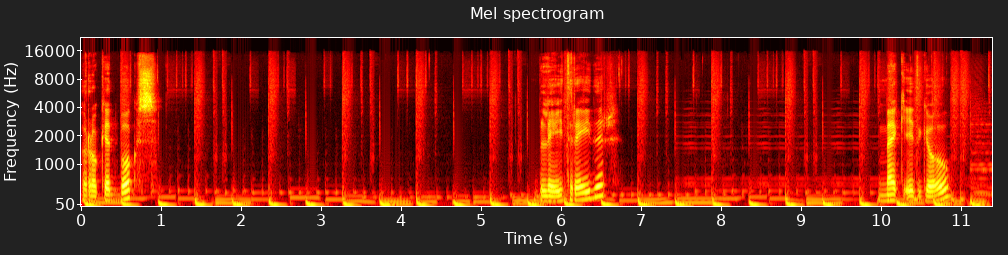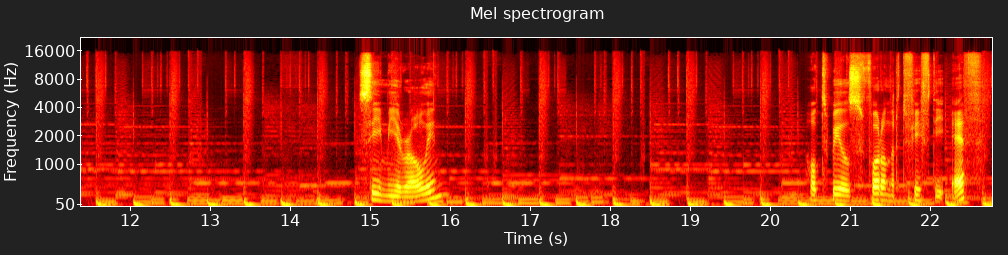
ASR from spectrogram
Rocket Box, Blade Raider, Mach It Go, See Me Rollin', Hot Wheels 450F,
